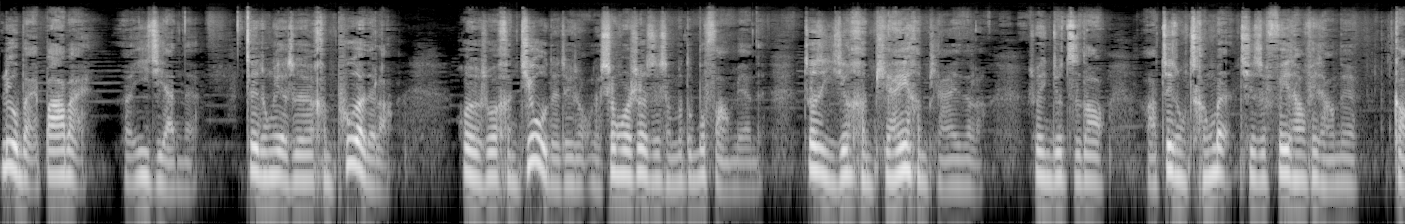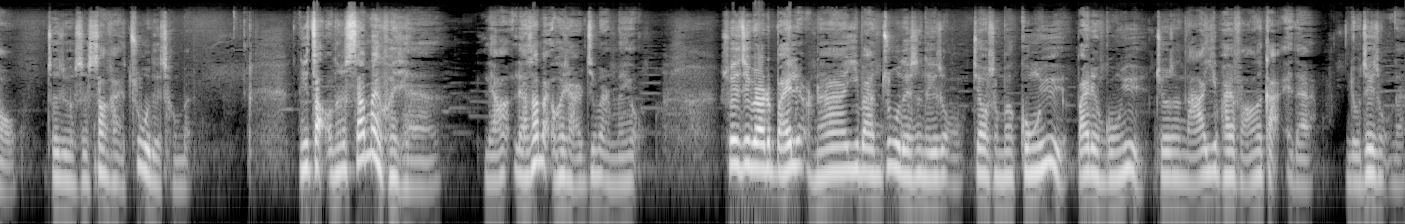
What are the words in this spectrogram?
六百八百啊一间的，这种也是很破的了，或者说很旧的这种的，生活设施什么都不方便的，这是已经很便宜很便宜的了。所以你就知道啊，这种成本其实非常非常的高，这就是上海住的成本。你找那个三百块钱，两两三百块钱基本上没有。所以这边的白领呢，一般住的是哪种？叫什么公寓？白领公寓，就是拿一排房子改的，有这种的。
